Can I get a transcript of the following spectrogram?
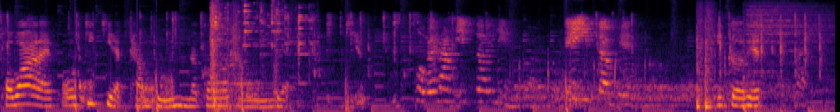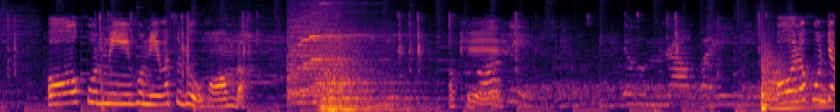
เพราะว่าอะไรเพราะว่าขี้เกียจทำพื้นแล้วก็ทำนี้ด้วยขี้เกียจผมไปทำอินเตอร์หินก่อนเอยอินเตอร์เพชรอีเตอร์เพชรโอ้คุณมีคุณมีวัสดุพร้อมเหรอโอ เคโอ้สิเดี๋ยวผมเราไปโอ้แล้วคุณจะ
